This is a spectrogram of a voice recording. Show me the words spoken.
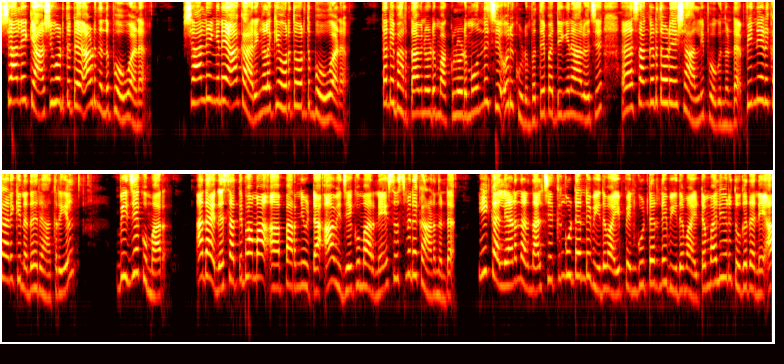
ശാലിനി ക്യാഷ് കൊടുത്തിട്ട് അവിടെ നിന്ന് പോവുകയാണ്. ശാലിനി ഇങ്ങനെ ആ കാര്യങ്ങളൊക്കെ ഓർത്തോർത്ത് പോവുകയാണ്. തന്റെ ഭർത്താവിനോടും മക്കളോടും ഒന്നിച്ച് ഒരു കുടുംബത്തെ പറ്റി ഇങ്ങനെ ആലോചിച്ച് സങ്കടത്തോടെ ശാലിനി പോകുന്നുണ്ട്. പിന്നീട് കാണിക്കുന്നത് രാത്രിയിൽ വിജയകുമാർ. അതായത് സത്യഭാമ പറഞ്ഞുവിട്ട ആ വിജയകുമാറിനെ സുസ്മിത കാണുന്നുണ്ട്. ഈ കല്യാണം നടന്നാൽ ചെക്കൻകൂട്ടറിന്റെ വീതമായും പെൺകൂട്ടറിന്റെ വീതമായിട്ടും വലിയൊരു തുക തന്നെ ആ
